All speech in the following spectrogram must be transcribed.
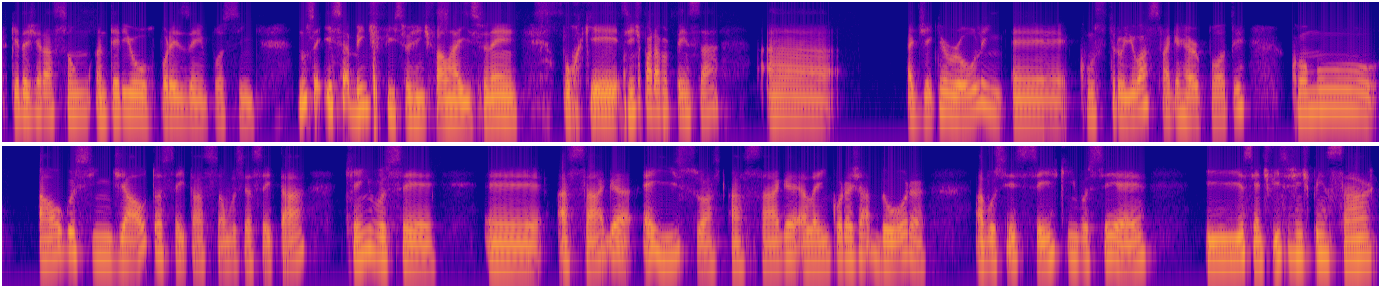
do que da geração anterior, por exemplo, assim. Não sei, isso é bem difícil a gente falar isso, né? Porque, se a gente parar para pensar, a, a J.K. Rowling é, construiu a saga Harry Potter como algo assim de autoaceitação, você aceitar quem você é. É, a saga é isso, a, a saga ela é encorajadora a você ser quem você é. E assim, é difícil a gente pensar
